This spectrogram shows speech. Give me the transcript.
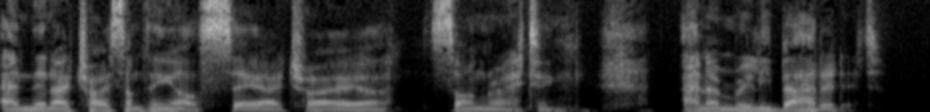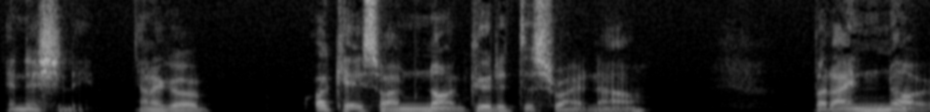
and then I try something else. Say I try uh, songwriting and I'm really bad at it initially. And I go, okay, so I'm not good at this right now. But I know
